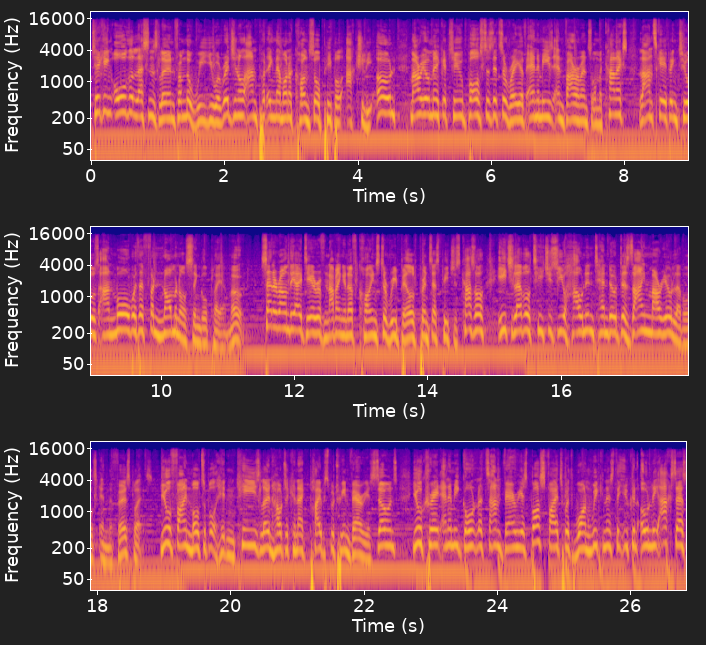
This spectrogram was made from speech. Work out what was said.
Taking all the lessons learned from the Wii U original and putting them on a console people actually own, Mario Maker 2 bolsters its array of enemies, environmental mechanics, landscaping tools, and more with a phenomenal single player mode. Set around the idea of nabbing enough coins to rebuild Princess Peach's castle, each level teaches you how Nintendo designed Mario levels in the first place. You'll find multiple hidden keys, learn how to connect pipes between various zones, you'll create enemy gauntlets and various boss fights with one weakness that you can only access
